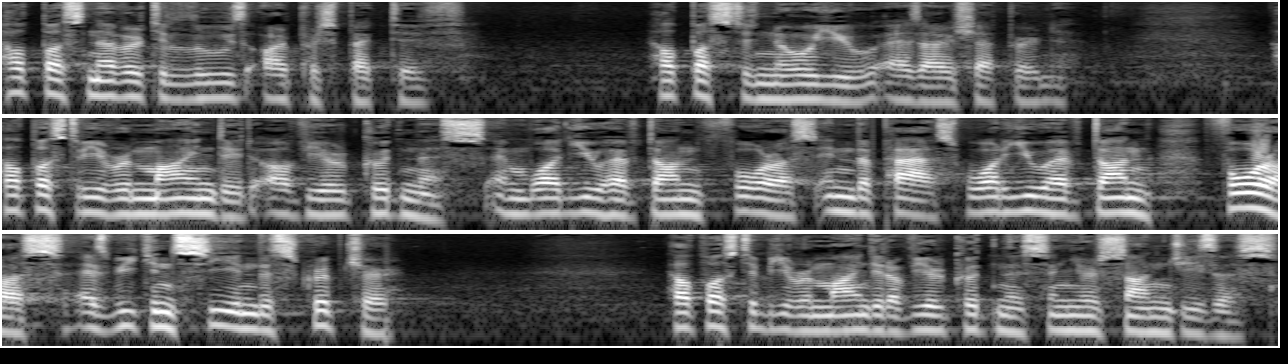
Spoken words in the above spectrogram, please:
help us never to lose our perspective. Help us to know you as our shepherd. Help us to be reminded of your goodness and what you have done for us in the past, what you have done for us, as we can see in the scripture. Help us to be reminded of your goodness in your Son, Jesus,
